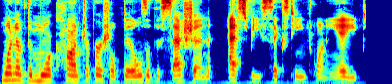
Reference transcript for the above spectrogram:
One of the more controversial bills of the session, SB 1628,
